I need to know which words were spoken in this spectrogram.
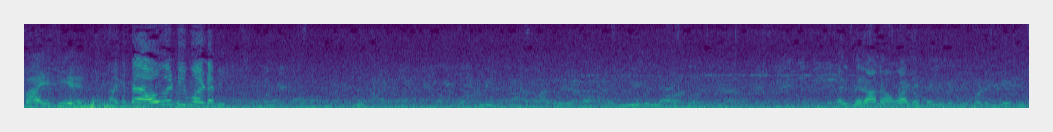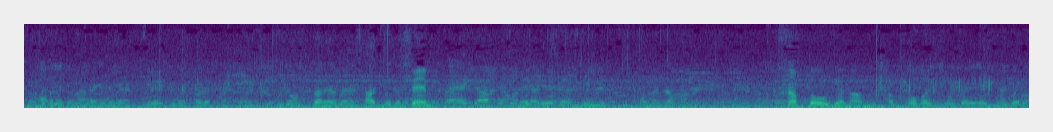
बाईस ही है आओगे टी पॉइंट अभी कल फिर आना होगा आगे सेम अब तो हो गया काम। अब फोकस यूँ करेगा यूँ करेगा।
